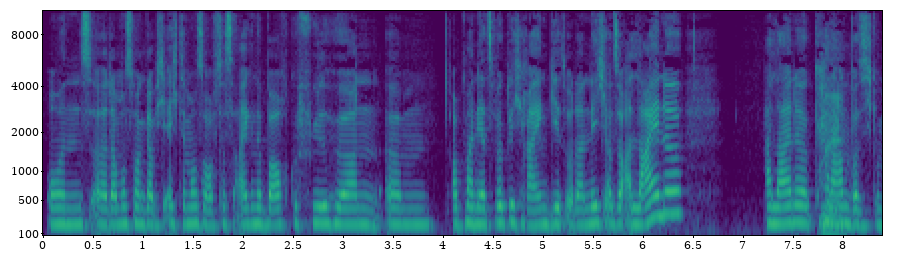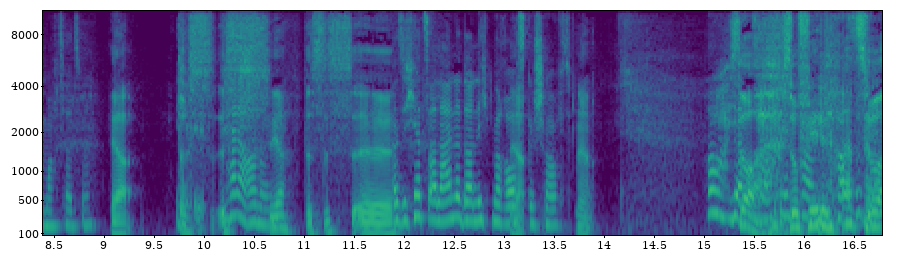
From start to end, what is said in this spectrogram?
Und äh, da muss man, glaube ich, echt immer so auf das eigene Bauchgefühl hören, ähm, ob man jetzt wirklich reingeht oder nicht. Also alleine, alleine, keine Nee. Ahnung, was ich gemacht hätte. Ja. Das Ich- ist, keine Ahnung. Ja, das ist. Äh, Also ich hätte es alleine da nicht mehr rausgeschafft. ja. Oh, So, so viel dazu. Erlebnis.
